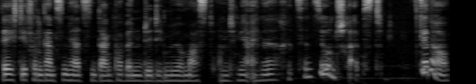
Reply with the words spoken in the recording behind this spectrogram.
wäre ich dir von ganzem Herzen dankbar, wenn du dir die Mühe machst und mir eine Rezension schreibst. Genau.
